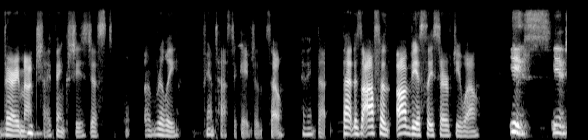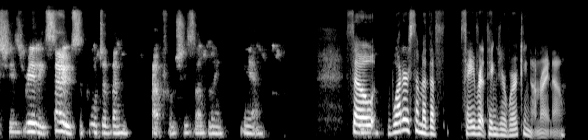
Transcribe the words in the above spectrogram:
very mm. much. I think she's just a really fantastic agent. So I think that that has often obviously served you well. yes yes she's really so supportive and helpful she's lovely yeah So mm. what are some of the f- favorite things you're working on right now?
